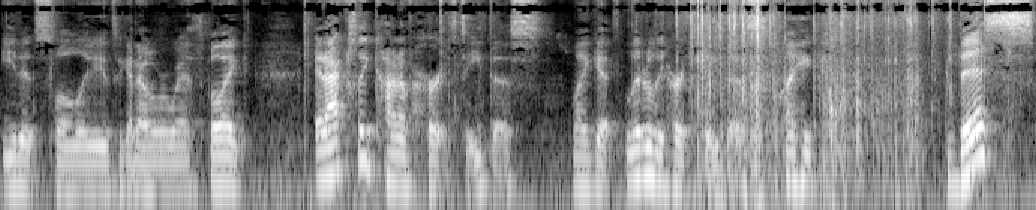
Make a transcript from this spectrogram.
eat it slowly to get over with. But like, it actually kind of hurts to eat this. Like it literally hurts to eat this. Like this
